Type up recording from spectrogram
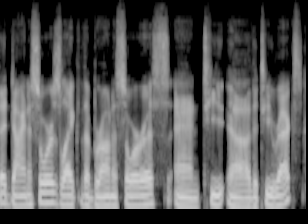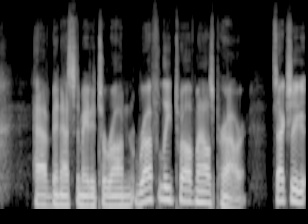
that dinosaurs like the Brontosaurus and T, uh, the T Rex have been estimated to run roughly 12 miles per hour. It's actually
